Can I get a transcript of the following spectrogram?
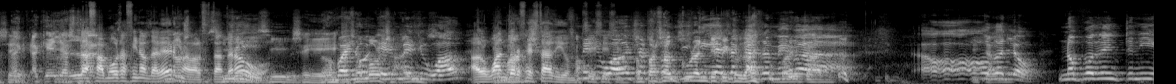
sí. A- Aquell La estadi... famosa final de Berna, No, del 79. Sí, sí. Sí. Van Bueno, és més anys. igual. El Wandorf Stadium. Més Sí, sí, igual, sí. això Em passen com si 40 i pico a casa d'anys. meva... O, o, o d'allò. No podem tenir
